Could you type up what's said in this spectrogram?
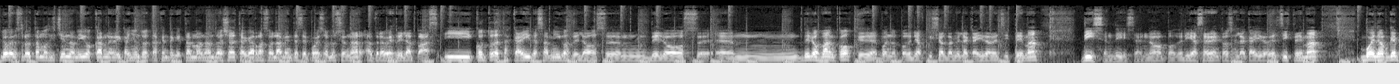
lo que nosotros estamos diciendo, amigos, carne de cañón, toda esta gente que están mandando allá, esta guerra solamente se puede solucionar a través de la paz. Y con todas estas caídas, amigos, de los em, de los em, de los bancos, que bueno, podría oficiar también la caída del sistema. Dicen, dicen, ¿no? Podría ser entonces la caída del sistema. Bueno, ¿qué,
